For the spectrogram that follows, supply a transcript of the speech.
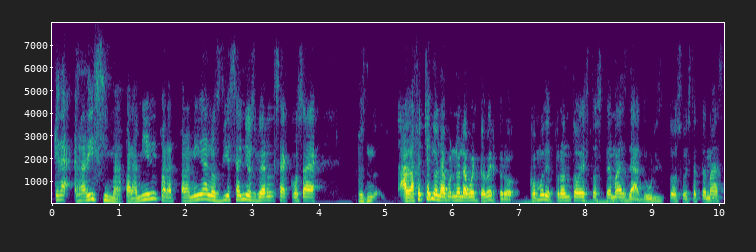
Que era rarísima. Para mí, para, para mí a los 10 años ver esa cosa, pues a la fecha no la, no la he vuelto a ver, pero cómo de pronto estos temas de adultos o estos temas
